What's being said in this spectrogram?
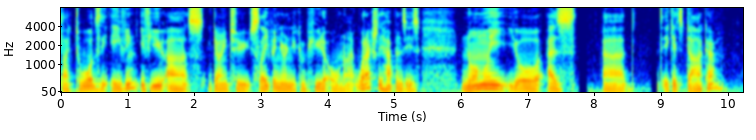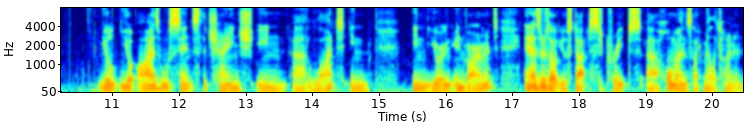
like towards the evening, if you are going to sleep and you're on your computer all night, what actually happens is normally you're as uh, it gets darker your your eyes will sense the change in uh, light in in your environment, and as a result, you'll start to secrete uh, hormones like melatonin.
